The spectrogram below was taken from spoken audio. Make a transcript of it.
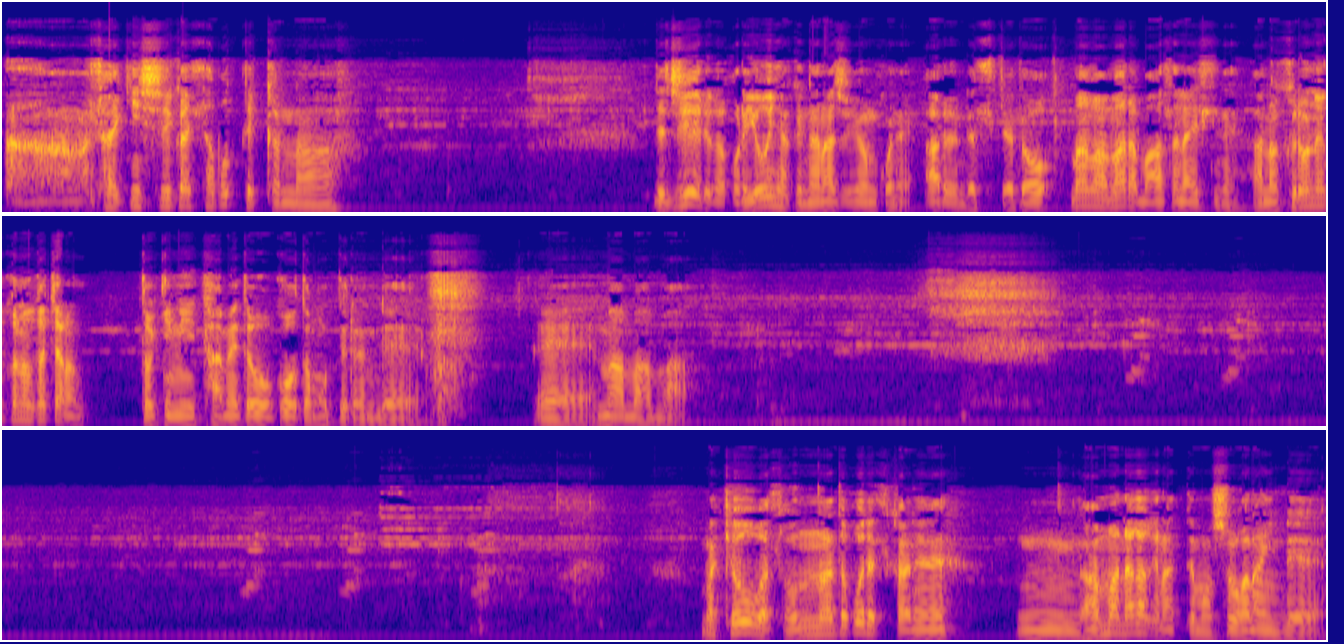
あー、最近周回サボってっからな。で、ジュエルがこれ474個ね、あるんですけど、まあまあまだ回さないですね。あの、黒猫のガチャの時に貯めておこうと思ってるんで、えー、まあまあまあ。まあ、今日はそんなとこですかね。うん、あんま長くなってもしょうがないんで。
